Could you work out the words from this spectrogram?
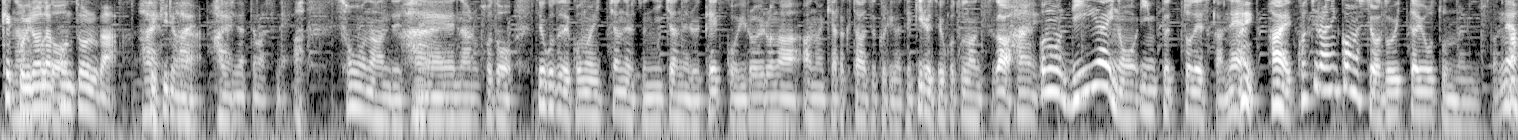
結構いろんなコントロールができるような感じになってますね。あそうなんですね、はい、なるほど。ということでこの1チャンネルと2チャンネル結構いろいろなあのキャラクター作りができるということなんですが、はい、この DI のインプットですかね、はい、はい、こちらに関してはどういった用途になるんですかね？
